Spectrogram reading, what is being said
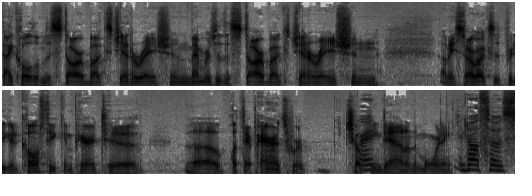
I call them the Starbucks generation, members of the Starbucks generation. I mean, Starbucks is pretty good coffee compared to uh, what their parents were choking Right. down in the morning. It also is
